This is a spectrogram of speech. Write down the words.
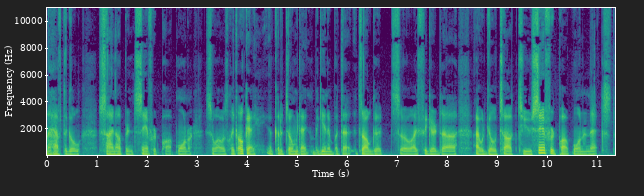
to have to go sign up in Sanford Pop Warner. So I was like, okay, you could have told me that in the beginning, but that it's all good. So I figured uh, I would go talk to Sanford Pop Warner next.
